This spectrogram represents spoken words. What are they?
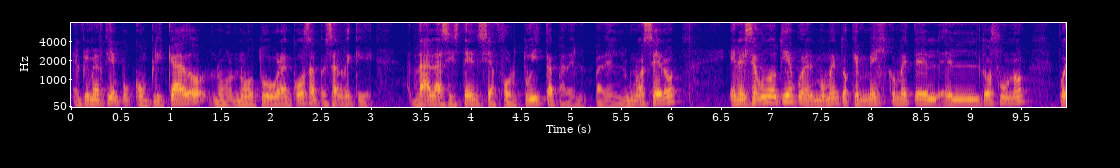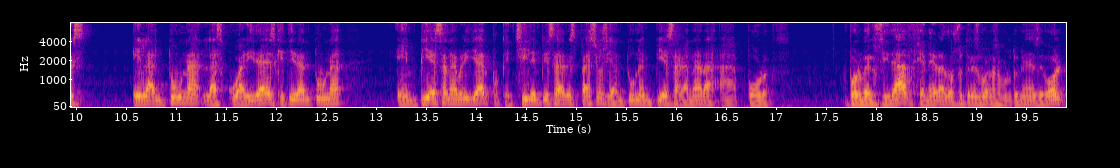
el primer tiempo complicado, no, no tuvo gran cosa, a pesar de que da la asistencia fortuita para el, para el 1 a 0. En el segundo tiempo, en el momento que México mete el, 2-1, pues el Antuna, las cualidades que tiene Antuna empiezan a brillar porque Chile empieza a dar espacios y Antuna empieza a ganar a, por, por velocidad, genera dos o tres buenas oportunidades de gol,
